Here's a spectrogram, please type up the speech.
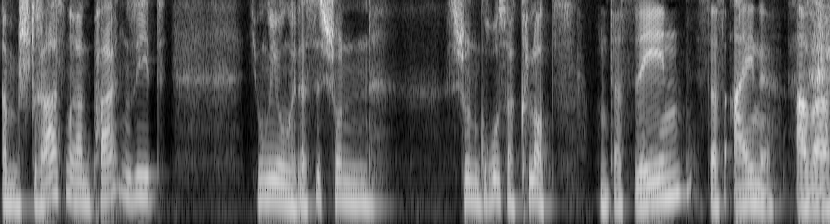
am Straßenrand parken sieht. Junge, Junge, das ist schon, ist schon ein großer Klotz. Und das Sehen ist das eine, aber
